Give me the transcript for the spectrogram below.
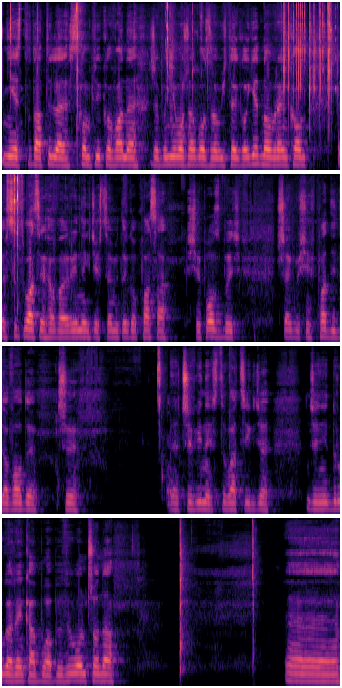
nie jest to na tyle skomplikowane, żeby nie można było zrobić tego jedną ręką w sytuacjach awaryjnych, gdzie chcemy tego pasa się pozbyć, czy jakbyśmy wpadli do wody, czy, czy w innej sytuacji, gdzie, gdzie druga ręka byłaby wyłączona. E,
